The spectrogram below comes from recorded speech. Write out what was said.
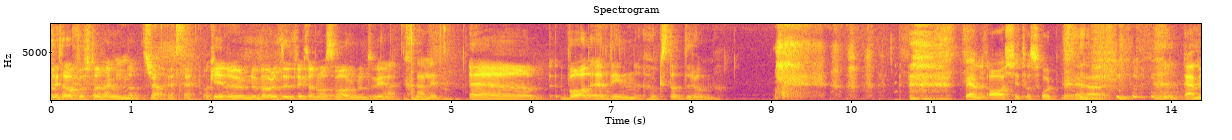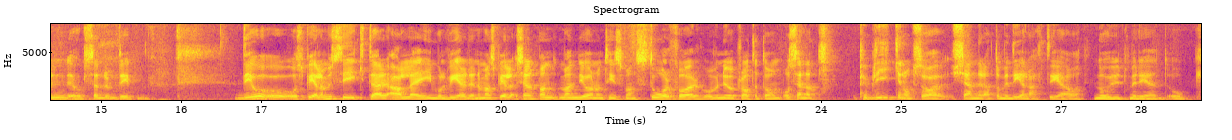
då tar jag första den här gången. Mm. Okej, nu, nu behöver du inte utveckla några svar om du inte vill. Härligt. Eh, vad är din högsta dröm? Fem, ah shit vad svårt. Uh, nej men högsta dröm, det, det är att, spela musik där alla är involverade. När man spelar, känner att man, man gör någonting som man står för, vad vi nu har pratat om, och sen att publiken också känner att de är delaktiga och nå ut med det och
